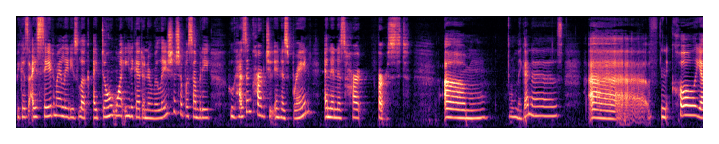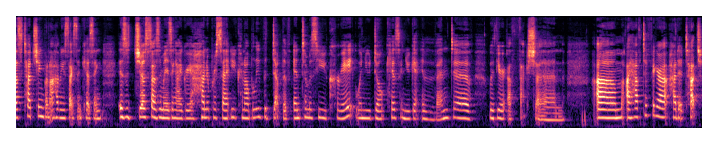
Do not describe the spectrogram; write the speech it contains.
Because I say to my ladies, look, I don't want you to get in a relationship with somebody who hasn't carved you in his brain and in his heart first. Um, oh my goodness. Uh, Nicole, yes, touching but not having sex and kissing is just as amazing. I agree 100%. You cannot believe the depth of intimacy you create when you don't kiss and you get inventive with your affection. Um, I have to figure out how to touch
